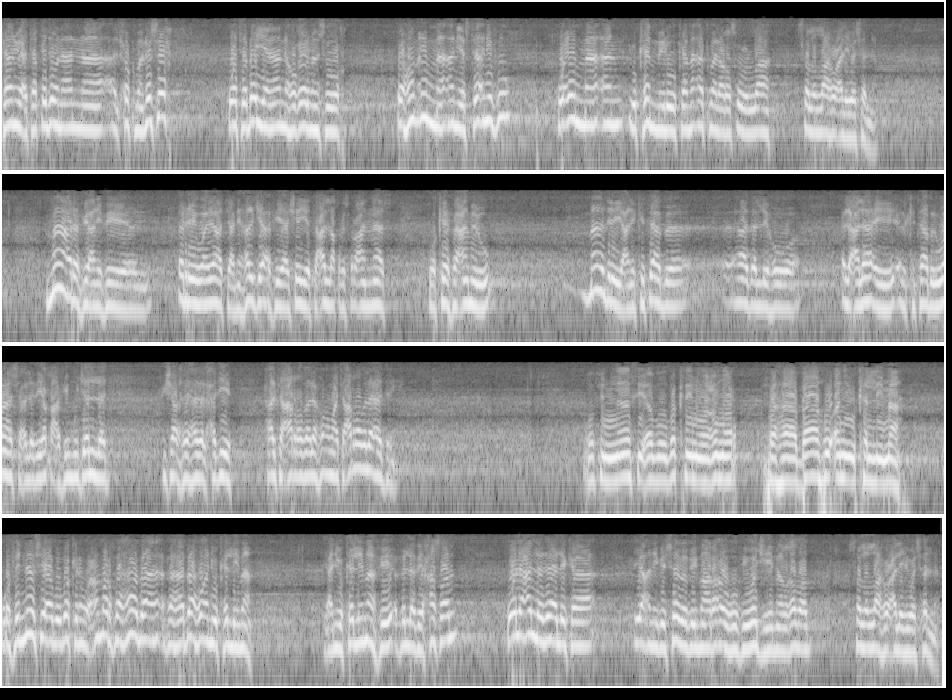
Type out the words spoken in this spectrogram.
كانوا يعتقدون أن الحكم نسخ وتبين أنه غير منسوخ فهم إما أن يستأنفوا وإما أن يكملوا كما أكمل رسول الله صلى الله عليه وسلم. ما أعرف يعني في الروايات يعني هل جاء فيها شيء يتعلق بسرعة الناس وكيف عملوا؟ ما أدري يعني كتاب هذا اللي هو العلائي الكتاب الواسع الذي يقع في مجلد في شرح هذا الحديث هل تعرض له أو ما تعرض لا أدري. وفي الناس أبو بكر وعمر فهاباه أن يكلماه. وفي الناس أبو بكر وعمر فهاب فهاباه أن يكلماه. يعني يكلماه في, في الذي حصل ولعل ذلك يعني بسبب ما رأوه في وجهه من الغضب صلى الله عليه وسلم.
